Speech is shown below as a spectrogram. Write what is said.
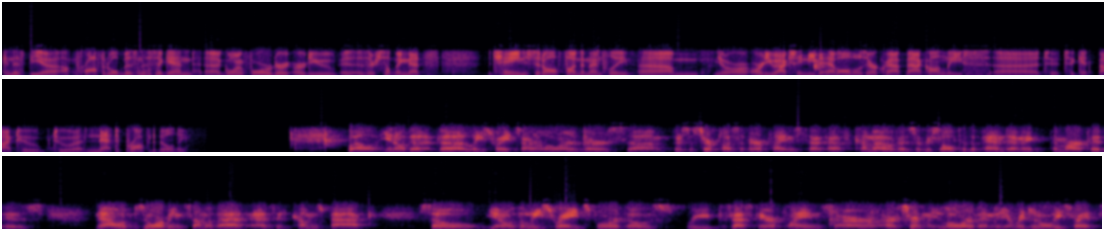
can this be a profitable business again, going forward? Or is there something that's changed at all fundamentally? Um, you know, or do you actually need to have all those aircraft back on lease, uh, to to get back to a net profitability? Well, you know, the the lease rates are lower. There's um, there's a surplus of airplanes that have come out as a result of the pandemic. The market is now absorbing some of that as it comes back. So, you know, the lease rates for those repossessed airplanes are, are certainly lower than the original lease rates.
